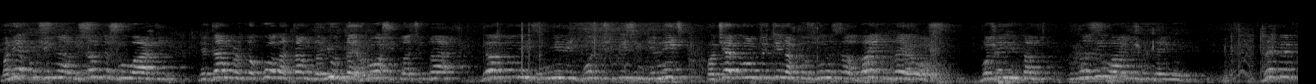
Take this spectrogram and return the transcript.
Мене починали шантажувати, не дам протокола, там дають, дай гроші туди-сюди. Я втомився, мені від 88 дільниць, хоча б вам тоді на позвонив, сказав, дай гроші. Бо дають там, називайте, не дають. ВПП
